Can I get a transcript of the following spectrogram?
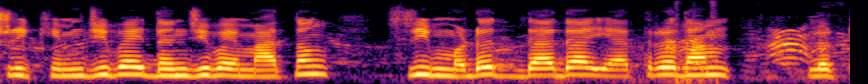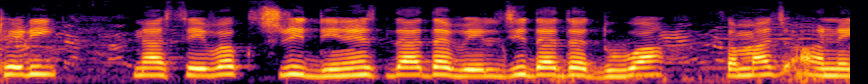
શ્રી ખીમજીભાઈ ધનજીભાઈ માતંગ, શ્રી મડદ દાદા યાત્રાધામ લઠેડીના સેવક શ્રી દિનેશ દાદા, વેલજી દાદા ધુવા સમાજ અને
